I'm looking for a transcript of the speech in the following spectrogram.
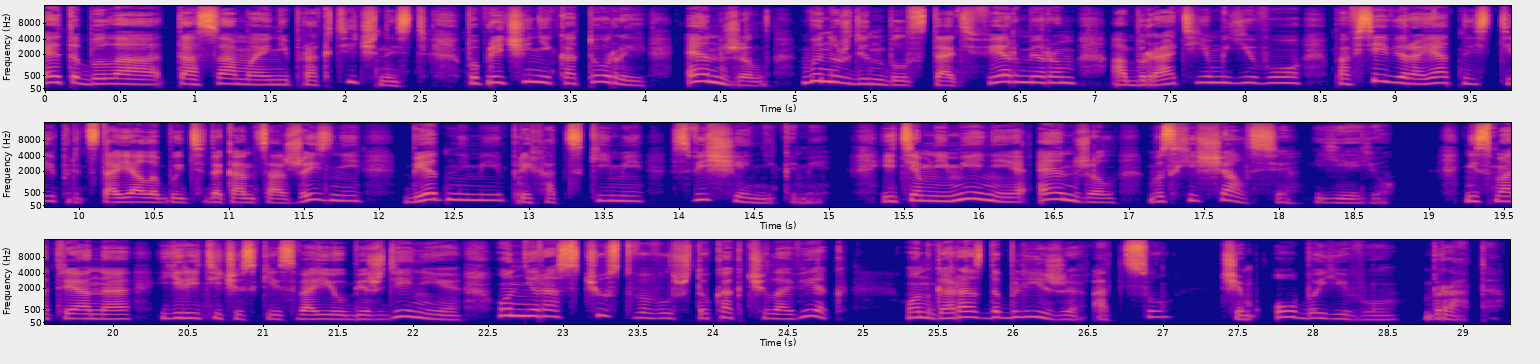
Это была та самая непрактичность, по причине которой Энджел вынужден был стать фермером, а братьям его, по всей вероятности, предстояло быть до конца жизни бедными приходскими священниками. И тем не менее Энджел восхищался ею. Несмотря на еретические свои убеждения, он не раз чувствовал, что как человек он гораздо ближе отцу, чем оба его брата.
